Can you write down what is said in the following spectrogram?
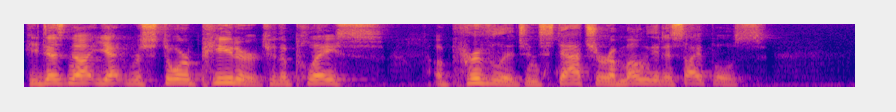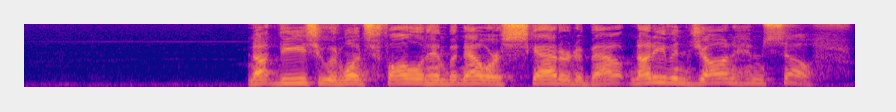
He does not yet restore Peter to the place of privilege and stature among the disciples. Not these who had once followed him but now are scattered about, not even John himself,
